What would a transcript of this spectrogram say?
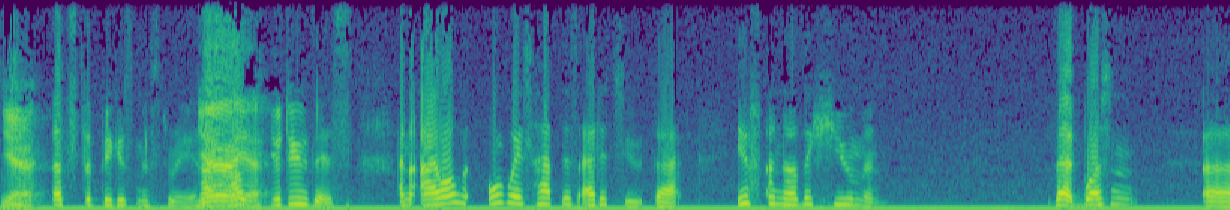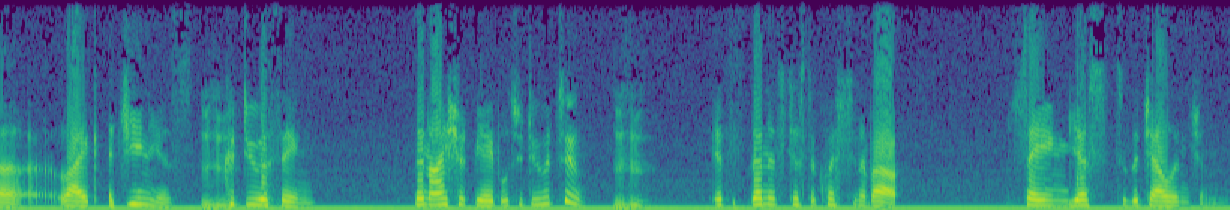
Yeah. That's the biggest mystery. How, yeah, how yeah. do you do this? And I al- always had this attitude that if another human that wasn't uh, like a genius mm-hmm. could do a thing, then I should be able to do it too. Mm-hmm. It's then it's just a question about saying yes to the challenge and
